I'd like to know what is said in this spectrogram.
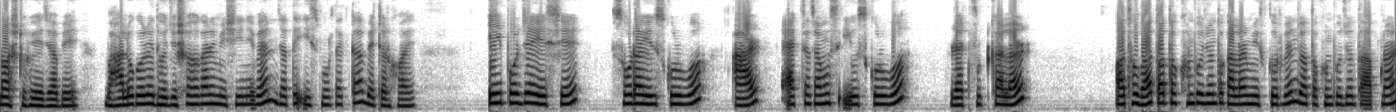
নষ্ট হয়ে যাবে। ভালো করে ধৈর্য সহকারে মিশিয়ে নেবেন যাতে স্মুথ একটা বেটার হয়। এই পর্যায়ে এসে সোডা ইউজ করব আর এক চা চামচ ইউজ করব রেড ফুড কালার অথবা ততক্ষণ পর্যন্ত কালার মিক্স করবেন, যতক্ষণ পর্যন্ত আপনার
